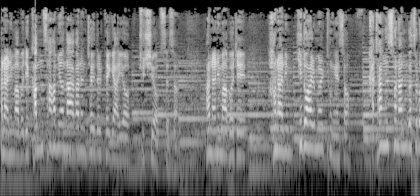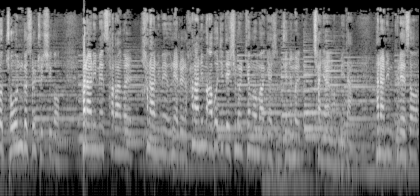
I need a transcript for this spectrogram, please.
하나님 아버지 감사하며 나아가는 저희들 되게 하여 주시옵소서. 하나님 아버지 하나님 기도할을 통해서 가장 선한 것으로 좋은 것을 주시고 하나님의 사랑을 하나님의 은혜를 하나님 아버지 되심을 경험하게 하신 주님을 찬양합니다. 하나님 그래서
